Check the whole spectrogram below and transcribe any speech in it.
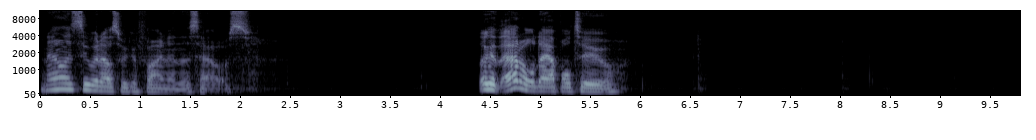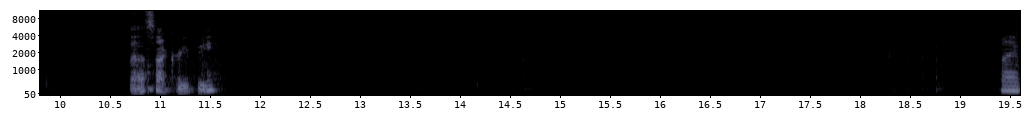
Now let's see what else we can find in this house. Look at that old apple too. That's not creepy. Can I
